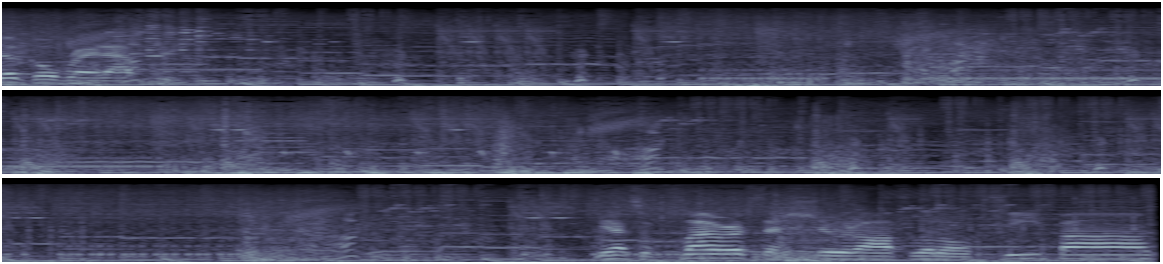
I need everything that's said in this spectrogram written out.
they'll go right after We have some flowers that shoot off little seed bombs.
